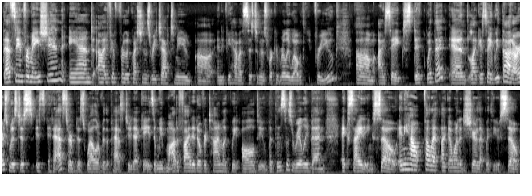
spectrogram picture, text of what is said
that's the information. And uh, if you have further questions, reach out to me. Uh, and if you have a system that's working really well with, for you, um, I say stick with it. And like I say, we thought ours was just, it has served us well over the past two decades and we've modified it over time like we all do. But this has really been exciting. So, anyhow, felt like, like I wanted to share that with you. So,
